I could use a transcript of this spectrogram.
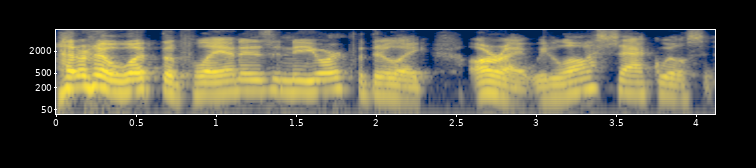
I don't know what the plan is in New York, but they're like, all right, we lost Zach Wilson.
